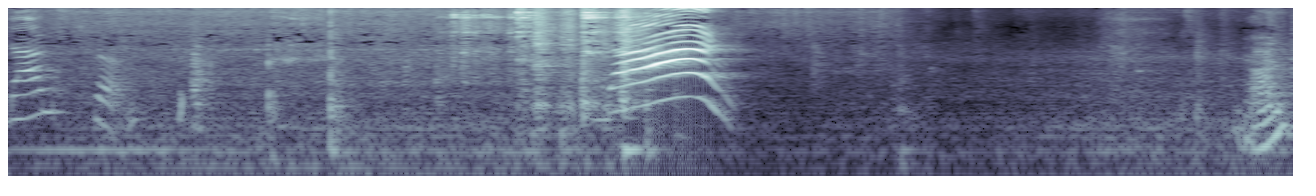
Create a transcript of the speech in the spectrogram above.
Dancer. Done. Done?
